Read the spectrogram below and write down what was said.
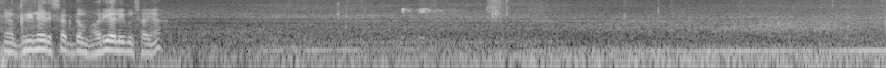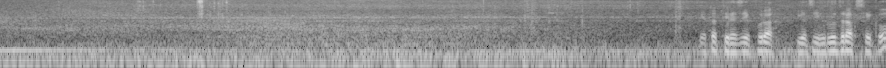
यहाँ ग्रिनरी छ एकदम हरियाली पनि छ यहाँ। यतातिर चाहिँ पुरा यो चाहिँ रुद्राक्षको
